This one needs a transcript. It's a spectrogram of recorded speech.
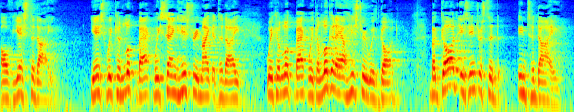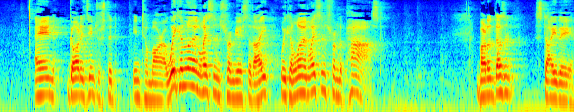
of yesterday. Yes, we can look back. We sang History Maker today. We can look back. We can look at our history with God. But God is interested in today. And God is interested in tomorrow. We can learn lessons from yesterday. We can learn lessons from the past. But it doesn't stay there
